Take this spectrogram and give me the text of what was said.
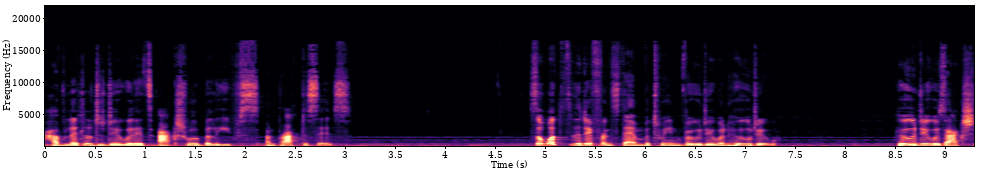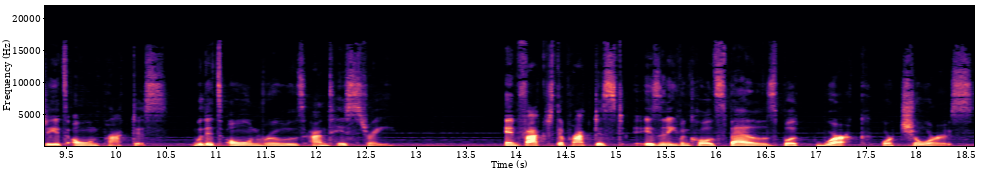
have little to do with its actual beliefs and practices. So, what's the difference then between voodoo and hoodoo? Hoodoo is actually its own practice, with its own rules and history. In fact, the practice isn't even called spells, but work or chores.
